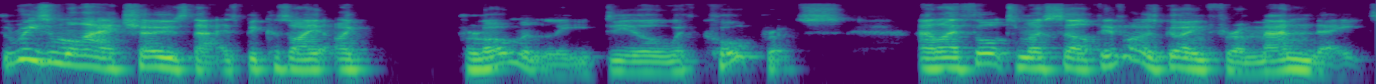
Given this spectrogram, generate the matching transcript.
The reason why I chose that is because I, I predominantly deal with corporates. And I thought to myself, if I was going for a mandate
